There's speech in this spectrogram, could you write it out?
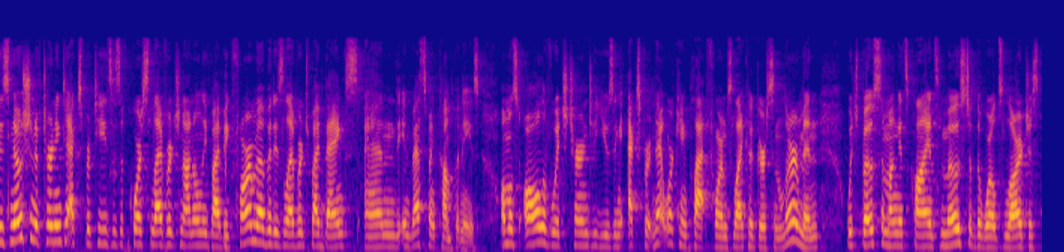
This notion of turning to expertise is, of course, leveraged not only by big pharma, but is leveraged by banks and investment companies, almost all of which turn to using expert networking platforms like a Gerson Lehrman, which boasts among its clients most of the world's largest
